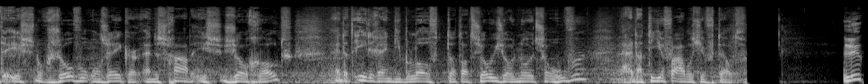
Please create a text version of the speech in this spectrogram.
Er is nog zoveel onzeker en de schade is zo groot. En dat iedereen die belooft dat dat sowieso nooit zal hoeven, dat die een fabeltje vertelt. Luc,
